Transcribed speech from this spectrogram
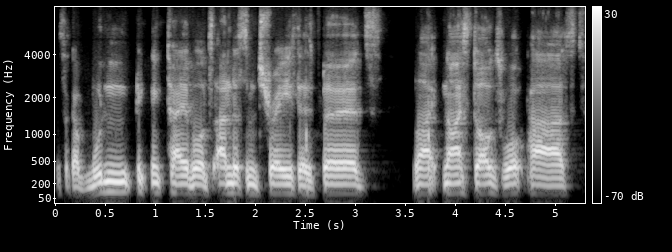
It's like a wooden picnic table. It's under some trees. There's birds, like nice dogs walk past.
